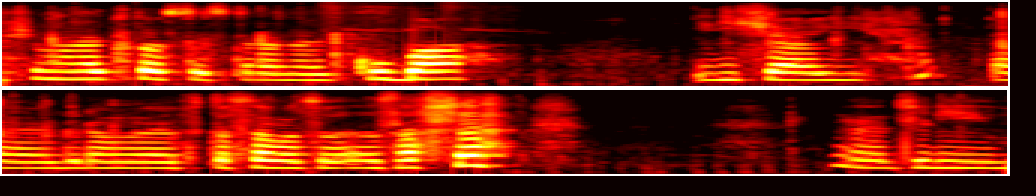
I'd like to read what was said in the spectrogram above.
siemaneczko, z tej strony Kuba. I dzisiaj e, gramy w to samo co zawsze, e, czyli w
